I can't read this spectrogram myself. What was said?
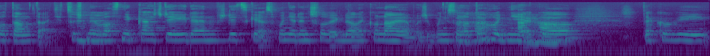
o tam tať, což mm-hmm. mi mhm. vlastně každý den vždycky aspoň jeden člověk dal jako najevo, že oni jsou aha, na to hodně aha. jako takový,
